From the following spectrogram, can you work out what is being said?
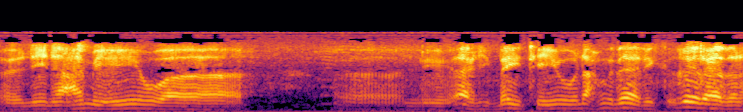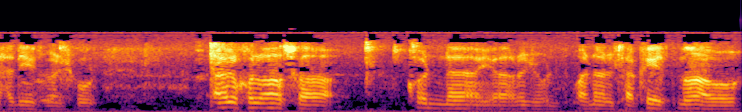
لنعمه و لأهل بيته ونحو ذلك. غير هذا الحديث المشهور الخلاصة قلنا يا رجل وأنا التقيت معه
